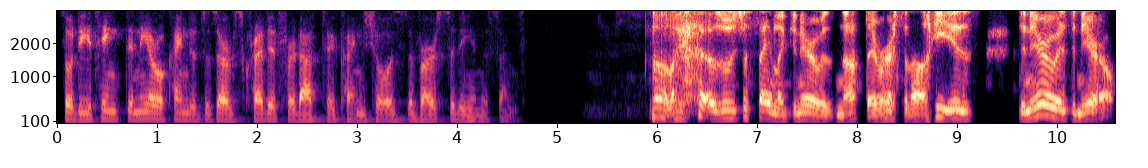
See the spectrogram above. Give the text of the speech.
So do you think De Niro kind of deserves credit for that to kind of show his diversity in a sense? No, like I was just saying, like De Niro is not diverse at all. He is De Niro is De Niro.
